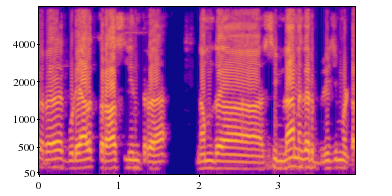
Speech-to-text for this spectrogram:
ಸರ್, ಗುಡಿಯಾಳ ಕ್ರಾಸ್ ಲಿಂತ್ರ ನಮ್ದ ಸಿಮ್ಲಾ ನಗರ್ ಬ್ರಿಡ್ಜ್ ಮಠ,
